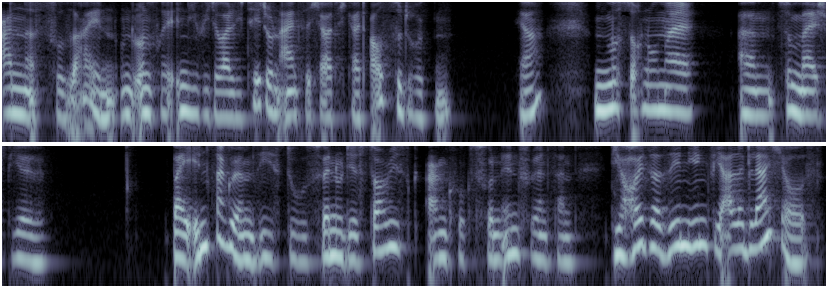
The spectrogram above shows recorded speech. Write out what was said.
anders zu sein und unsere Individualität und Einzigartigkeit auszudrücken. Ja, man muss doch nur mal ähm, zum Beispiel bei Instagram siehst du es, wenn du dir Stories anguckst von Influencern, die Häuser sehen irgendwie alle gleich aus.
